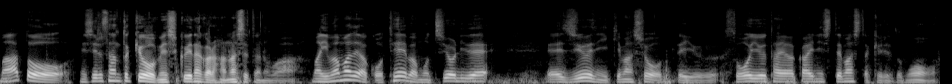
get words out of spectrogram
まあ、あと、ミシルさんと今日飯食いながら話してたのは、まあ今まではこうテーマ持ち寄りで、え、自由に行きましょうっていう、そういう対話会にしてましたけれども、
